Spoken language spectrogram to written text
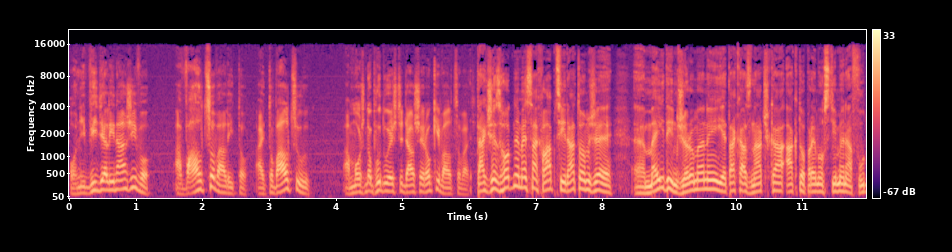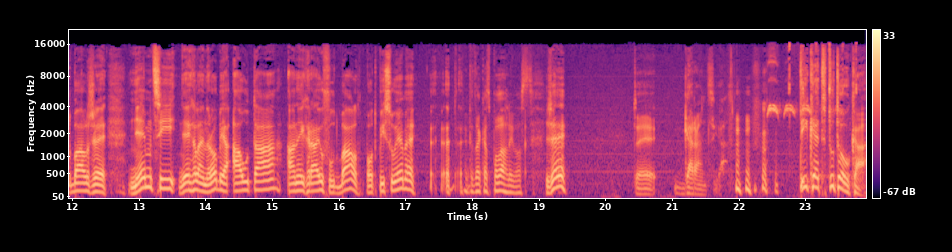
oni videli naživo a valcovali to. Aj to valcujú a možno budú ešte ďalšie roky valcovať. Takže zhodneme sa chlapci na tom, že e, Made in Germany je taká značka, ak to premostíme na futbal, že Nemci nech len robia autá a nech hrajú futbal. Podpisujeme? Je to taká spolahlivosť. Že? To je garancia. Tiket tutovka.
